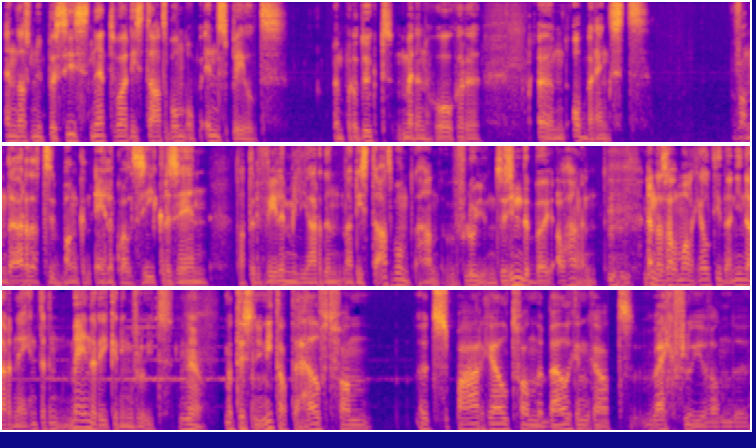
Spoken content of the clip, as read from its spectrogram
En dat is nu precies net waar die staatsbon op inspeelt. Een product met een hogere ehm, opbrengst. Vandaar dat de banken eigenlijk wel zeker zijn dat er vele miljarden naar die staatsbond gaan vloeien. Ze zien de bui al hangen. En dat is allemaal geld die dan niet naar een eigen termijnrekening vloeit. Ja. Maar het is nu niet dat de helft van het spaargeld van de Belgen gaat wegvloeien van de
